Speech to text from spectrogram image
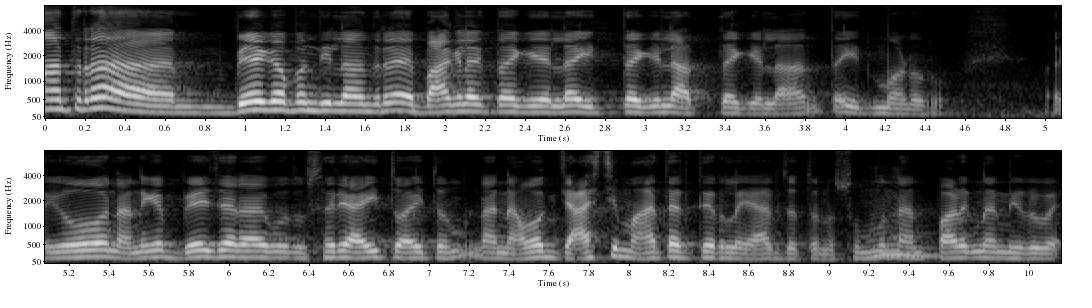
ಮಾತ್ರ ಬೇಗ ಬಂದಿಲ್ಲ ಅಂದರೆ ಬಾಗಿಲಾಗ್ತಾಗಿಲ್ಲ ಇತ್ತಾಗಿಲ್ಲ ಅತ್ತಾಗಿಲ್ಲ ಅಂತ ಇದು ಮಾಡೋರು. ಅಯ್ಯೋ ನನಗೆ ಬೇಜಾರಾಗೋದು. ಸರಿ ಆಯಿತು ಆಯಿತು ಅಂದ್ಬಿಟ್ಟು ನಾನು ಅವಾಗ ಜಾಸ್ತಿ ಮಾತಾಡ್ತಿರಲ್ಲ ಯಾರ ಜೊತೆನೂ. ಸುಮ್ಮನೆ ನಾನು ಪಾಡಿಗೆ ನಾನು ಇರುವೆ.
